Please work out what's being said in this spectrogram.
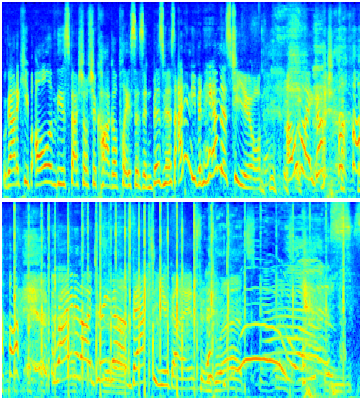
we got to keep all of these special Chicago places in business. I didn't even hand this to you. oh my gosh. Ryan and Audrina, back to you guys. Congrats. Yes.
